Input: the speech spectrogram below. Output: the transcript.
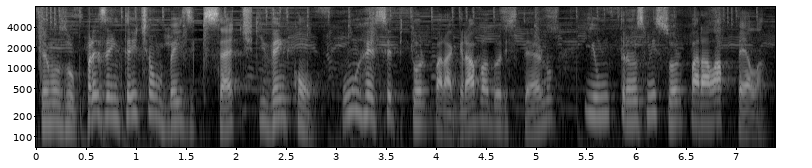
Temos o Presentation Basic 7, que vem com um receptor para gravador externo e um transmissor para lapela.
